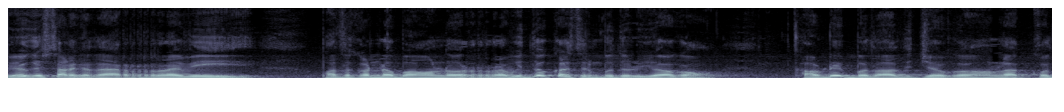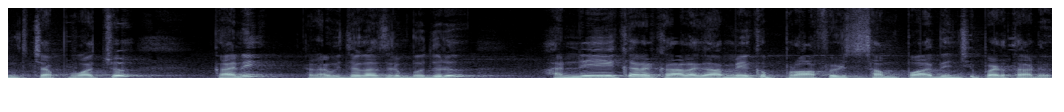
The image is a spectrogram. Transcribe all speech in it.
యోగిస్తాడు కదా రవి. పదకొండవ భావంలో రవితో కలిసిన బుధుడు యోగం. కాబట్టి బుధాది యోగంలో కొంత చెప్పవచ్చు. కానీ రవితో కలిసిన బుధుడు అనేక రకాలుగా మీకు ప్రాఫిట్స్ సంపాదించి పెడతాడు.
